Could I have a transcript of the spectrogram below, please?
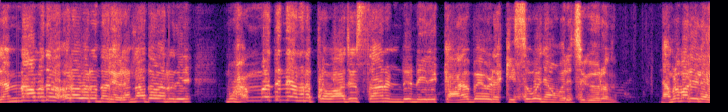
രണ്ടാമത് ഒരാൾ പറഞ്ഞ എന്താ അറിയോ? രണ്ടാമത്തെ പറഞ്ഞത് മുഹമ്മദിന് അങ്ങനെ പ്രവാചക സ്ഥാനം ഉണ്ട് ഉണ്ടെങ്കിൽ കാബയുടെ കിസുവ ഞാൻ വലിച്ചു കീറുന്നു. നമ്മൾ പറയില്ലേ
